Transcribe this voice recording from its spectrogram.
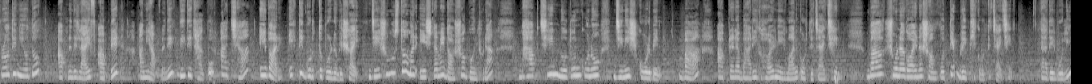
প্রতিনিয়ত আপনাদের লাইভ আপডেট আমি আপনাদের দিতে থাকব। আচ্ছা এবার একটি গুরুত্বপূর্ণ বিষয়। যে সমস্ত আমার এস নামের দর্শক বন্ধুরা ভাবছেন নতুন কোনো জিনিস করবেন বা আপনারা বাড়ি ঘর নির্মাণ করতে চাইছেন বা সোনা গয়না সম্পত্তি বৃদ্ধি করতে চাইছেন, তাদের বলি,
